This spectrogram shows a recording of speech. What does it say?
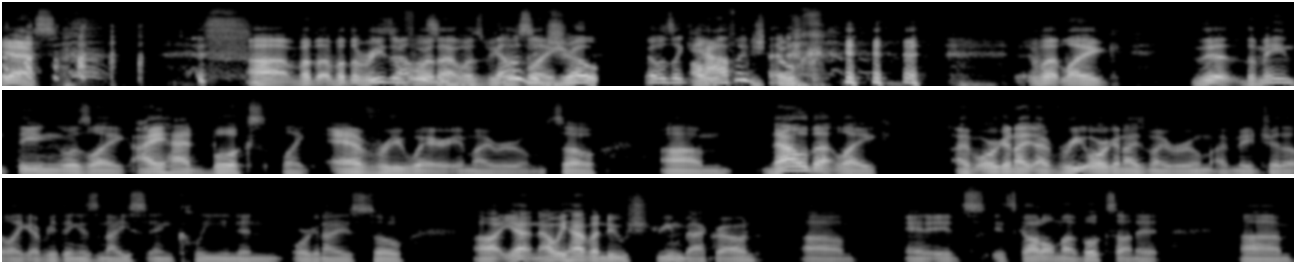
yes. uh, but the, but the reason that for that a, was because that was like, a joke. That was like oh, half a joke. but like the the main thing was like I had books like everywhere in my room, so um now that like I've organized, I've reorganized my room. I've made sure that like everything is nice and clean and organized. So, uh, yeah, now we have a new stream background, um, and it's it's got all my books on it. Um,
